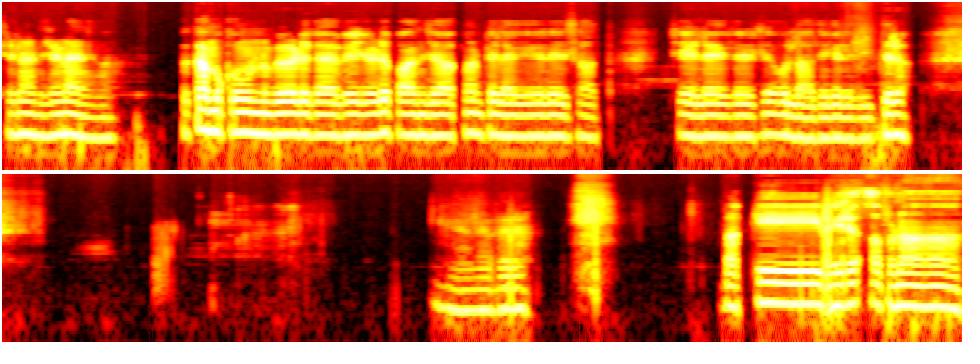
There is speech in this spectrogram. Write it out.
ਚੜਾਣ ਚੜਾਣਾ ਕੰਮ ਕੁਮ ਨਿਬੇੜ ਕੇ ਫਿਰ ਜਿਹੜੇ 5 ਘੰਟੇ ਲੱਗੇ ਗਏ ਸੱਤ, ਛੇ ਲੱਗੇ ਗਏ ਉਹ ਲਾ ਦੇ ਗਏ ਇੱਧਰ। ਫਿਰ। ਬਾਕੀ ਫਿਰ ਆਪਣਾ,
